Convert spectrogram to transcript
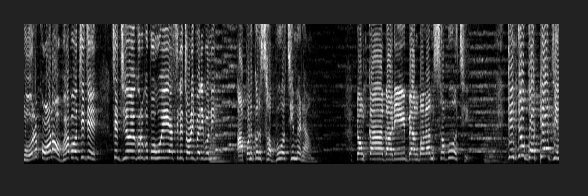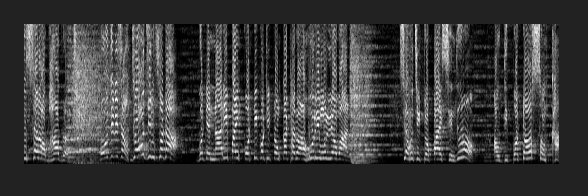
ମୋର କ'ଣ ଅଭାବ ଅଛି ଯେ ସେ ଝିଅ ଏ ଘରକୁ ବୋହୂ ହେଇ ଆସିଲେ ଚଳିପାରିବନି ଆପଣଙ୍କର ସବୁ ଅଛି ମ୍ୟାଡ଼ାମ ଟଙ୍କା ଗାଡ଼ି ବ୍ୟାଙ୍କ ବାଲାନ୍ସ ସବୁ ଅଛି କିନ୍ତୁ ଗୋଟିଏ ଜିନିଷର ଅଭାବ ରହିଛି କୋଉ ଜିନିଷ ଯୋଉ ଜିନିଷଟା ଗୋଟେ ନାରୀ ପାଇଁ କୋଟି କୋଟି ଟଙ୍କା ଠାରୁ ଆହୁରି ମୂଲ୍ୟବାନ ସେ ହେଉଛି ଟୋପାଏ ସିନ୍ଦୁର ଆଉ ଦୀପଟ ଶଙ୍ଖା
